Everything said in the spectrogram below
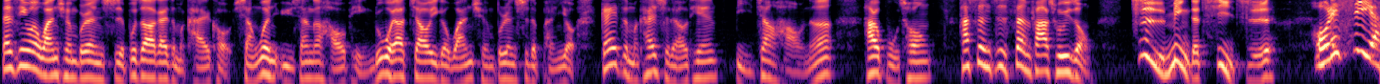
但是因为完全不认识，不知道该怎么开口，想问雨珊跟豪平，如果要交一个完全不认识的朋友，该怎么开始聊天比较好呢？还有补充，他甚至散发出一种致命的气质。我的戏啊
